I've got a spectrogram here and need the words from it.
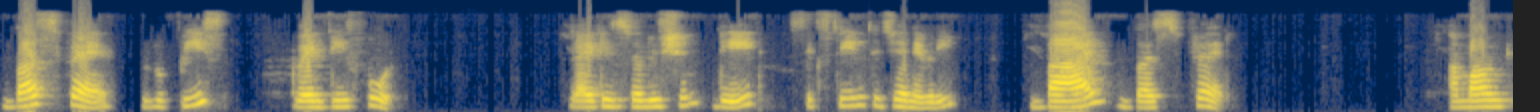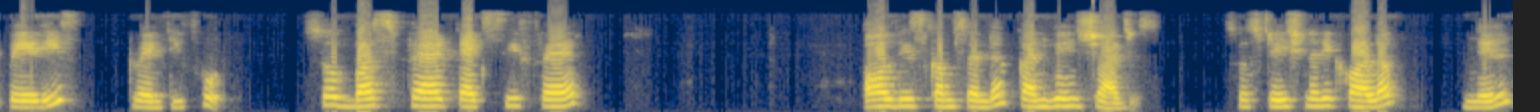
bus fare rupees 24. Write in solution date 16th January by bus fare. Amount paid is 24. So bus fare, taxi fare, all these comes under conveyance charges. So stationery column nil,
